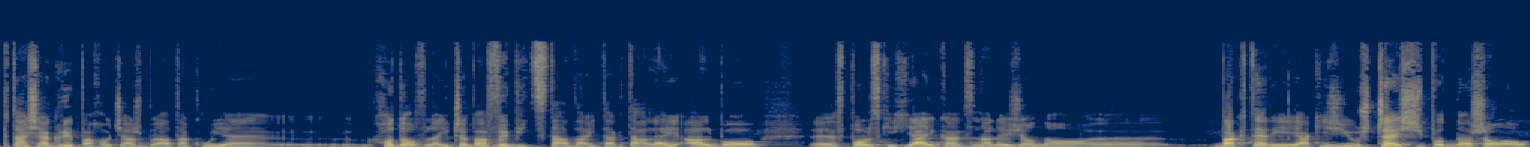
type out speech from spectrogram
ptasia grypa chociażby atakuje e, hodowlę i trzeba wybić stada i tak dalej, albo e, w polskich jajkach znaleziono e, bakterie jakieś już Czesi podnoszą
